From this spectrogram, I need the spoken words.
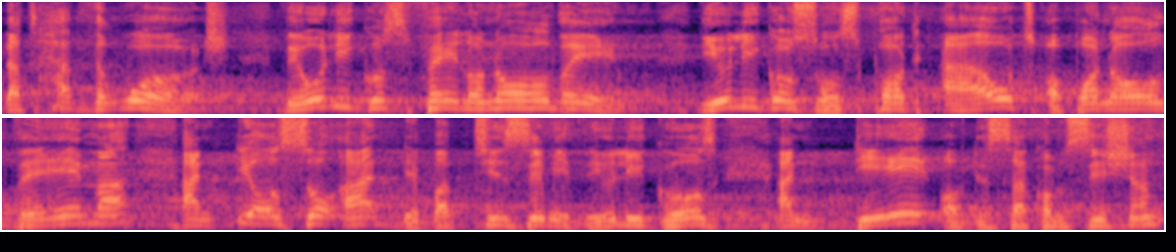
that had the word. The Holy Ghost fell on all them. The Holy Ghost was poured out upon all them, and they also had the baptism in the Holy Ghost, and day of the circumcision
